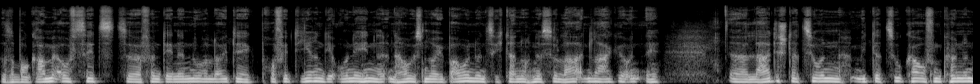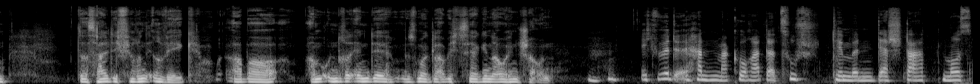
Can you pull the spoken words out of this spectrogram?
dass er Programme aufsetzt, äh, von denen nur Leute profitieren, die ohnehin ein Haus neu bauen und sich dann noch eine Solaranlage und eine äh, Ladestation mit dazu kaufen können. Das halte ich für einen Irrweg. Aber am unteren Ende müssen wir, glaube ich, sehr genau hinschauen. Mhm. Ich würde Herrn Makorat dazu stimmen, der Staat muss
